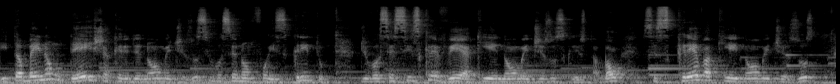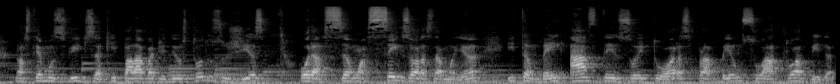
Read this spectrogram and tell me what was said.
E também não deixa, querido, em nome de Jesus, se você não for inscrito, de você se inscrever aqui em nome de Jesus Cristo, tá bom? Se inscreva aqui em nome de Jesus. Nós temos vídeos aqui, palavra de Deus todos os dias, oração às 6 horas da manhã e também às 18 horas para abençoar a tua vida.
